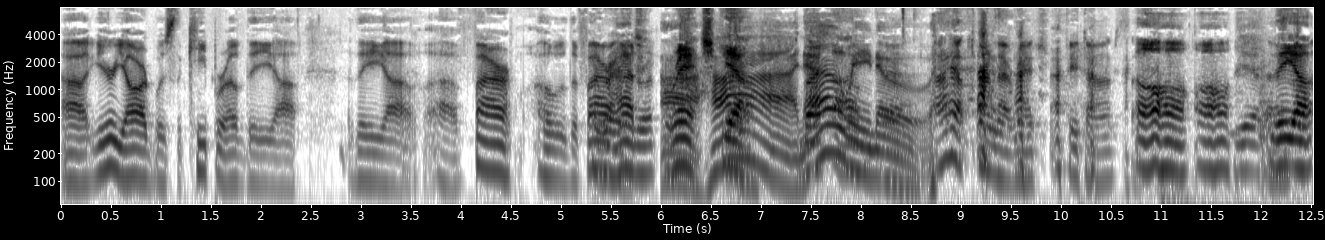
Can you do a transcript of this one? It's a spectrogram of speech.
uh, your yard was the keeper of the. The uh, uh, fire, oh, the fire wrench. hydrant wrench. Aha, Yeah, now But, uh, we know. I helped turn that wrench a few times. so. Uh huh. Uh huh. Yeah. The uh,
